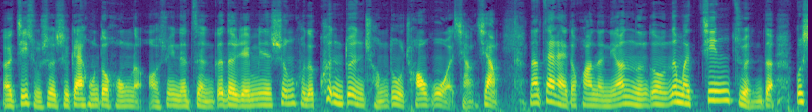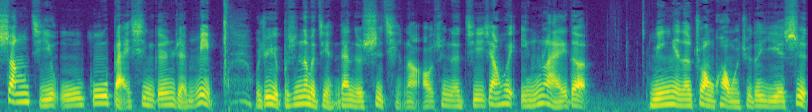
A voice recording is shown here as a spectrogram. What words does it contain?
呃基础设施该轰都轰了哦。所以呢，整个的人民的生活的困顿程度超过我想象。那再来的话呢，你要能够那么精准的不伤及无辜百姓跟人命，我觉得也不是那么简单的事情了哦。所以呢，即将会迎来的。明年的状况，我觉得也是，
